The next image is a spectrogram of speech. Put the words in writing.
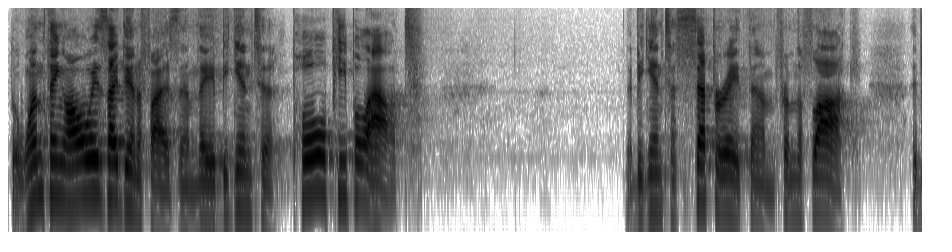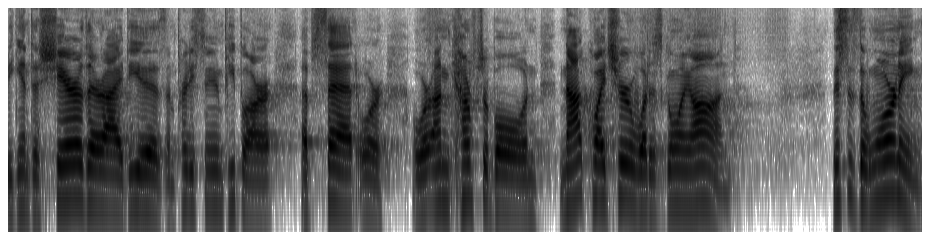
But one thing always identifies them they begin to pull people out they begin to separate them from the flock. They begin to share their ideas, and pretty soon people are upset or, or uncomfortable and not quite sure what is going on. This is the warning.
